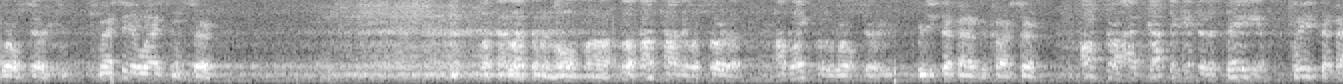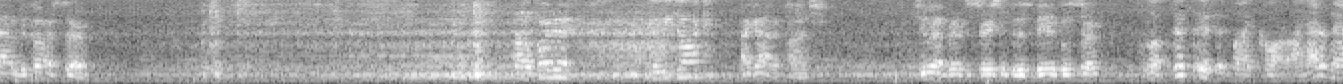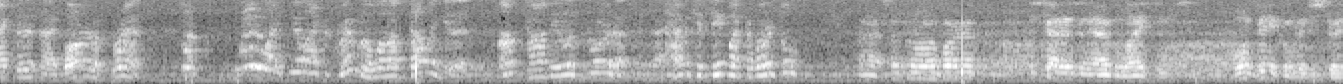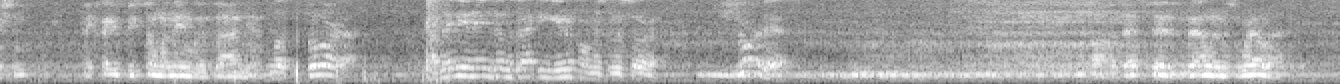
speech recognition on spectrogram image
World Series. Can I see your license, sir? Look, I left them at home. Uh, look, I'm Tommy Lasorda. I'm late for the World Series. Would you step out of the car, sir? Officer, I've got to get to the stadium. Please step out of the car, sir. Uh, partner, can we talk? I got it, Ponch. Do you have registration for this vehicle, sir? Look, this isn't my car. I had an accident and I borrowed a friend's. Look, why do I feel like a criminal when I'm telling you this? I'm Tommy Lasorda. Uh, haven't you seen my commercials? Uh, something wrong, partner? This guy doesn't have a license or vehicle registration, and he claims to be someone named Lasagna. Lasorda. Uh, maybe your name's on the back of your uniform, Mr. Lasorda. Sure it is. Uh, that says Valenzuela.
